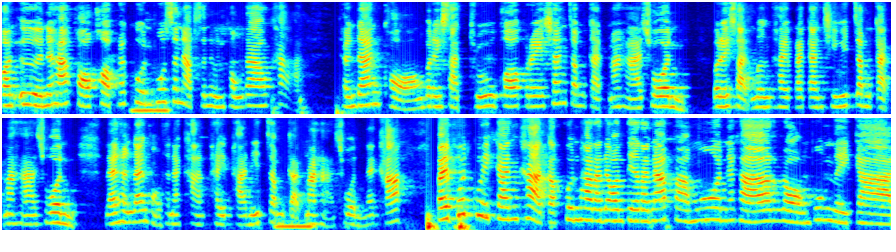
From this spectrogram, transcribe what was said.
ก่อนอื่นนะคะ ขอขอบพระคุณผู้สนับสนุนของเราค่ะ ทางด้านของบริษัท True Corporation จำกัดมหาชน บริษัทเมืองไทยประกันชีวิตจำกัดมหาชน และทางด้านของธนาคารไทยพาณิชย์จำกัดมหาชนนะคะ ไปพูดคุยกันค่ะกับคุณพาราดอนเตรนาปราโมทนะคะ รองผู้อำนวยการ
